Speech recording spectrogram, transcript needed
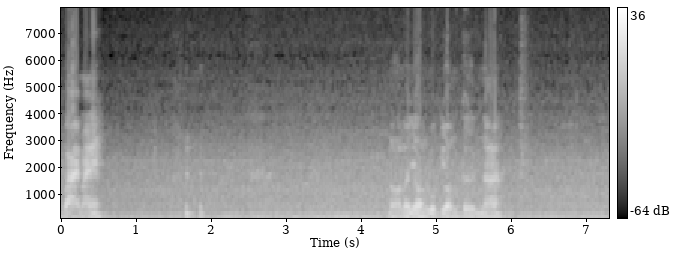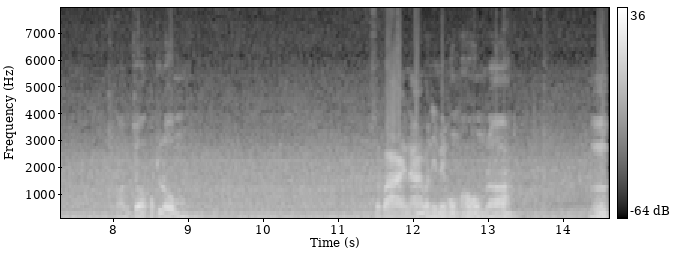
สบายไหม นอนแล้วยอมลุกยอมตื่นนะ นอนจ่อพัดลม สบายนะ วันนี้ไม่ห่มผ้าห่มเหรอหืม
